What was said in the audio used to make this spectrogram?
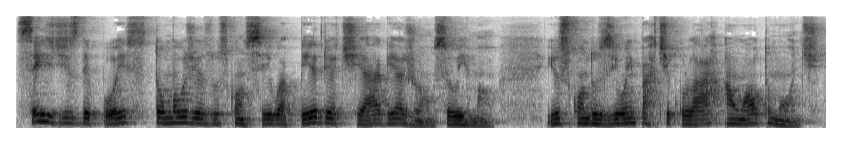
Seis dias depois, tomou Jesus consigo a Pedro e a Tiago e a João, seu irmão, e os conduziu em particular a um alto monte.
